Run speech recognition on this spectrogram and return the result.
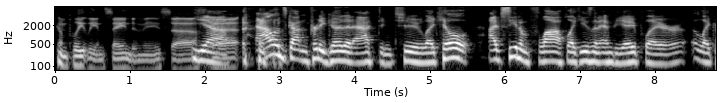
completely insane to me. So Yeah. Allen's gotten pretty good at acting too. Like he'll I've seen him flop like he's an NBA player, like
